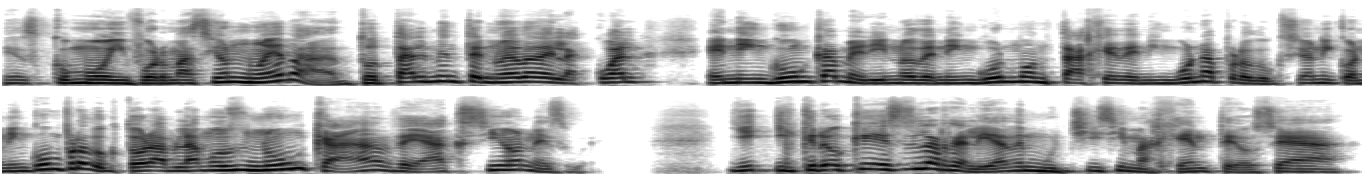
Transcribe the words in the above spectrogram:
es como información nueva, totalmente nueva de la cual en ningún camerino, de ningún montaje, de ninguna producción y con ningún productor hablamos nunca de acciones, güey. Y, y creo que esa es la realidad de muchísima gente, o sea,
